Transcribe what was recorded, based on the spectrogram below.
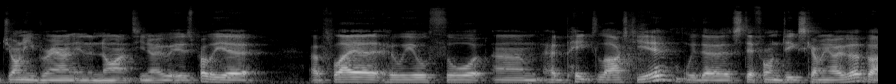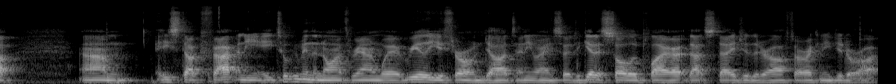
Johnny Brown in the ninth. You know, it was probably a a player who we all thought um, had peaked last year with uh, Stefon Diggs coming over, but um, he stuck fat and he, he took him in the ninth round where really you're throwing darts anyway. So to get a solid player at that stage of the draft, I reckon he did all right.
